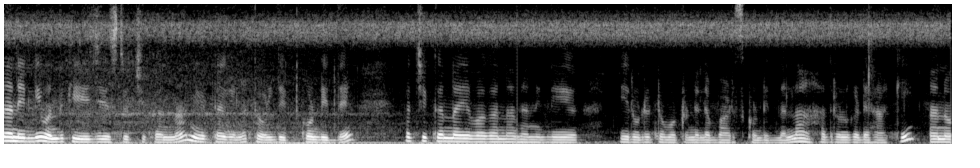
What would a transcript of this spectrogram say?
ನಾನಿಲ್ಲಿ ಒಂದು ಕೆ ಜಿಯಷ್ಟು ಚಿಕನ್ನ ನೀಟಾಗೆಲ್ಲ ತೊಳೆದು ಇಟ್ಕೊಂಡಿದ್ದೆ ಆ ಚಿಕನ್ನ ಇವಾಗ ನಾನು- ನಾನಿಲ್ಲಿ ಈರುಳ್ಳಿ, ಟೊಮೊಟೊನೆಲ್ಲ ಬಾಡಿಸ್ಕೊಂಡಿದ್ನಲ್ಲ, ಅದರೊಳಗಡೆ ಹಾಕಿ ನಾನು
